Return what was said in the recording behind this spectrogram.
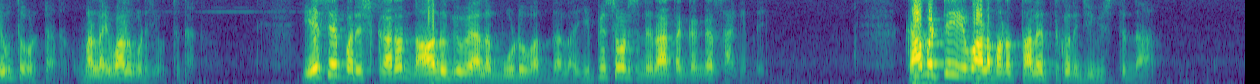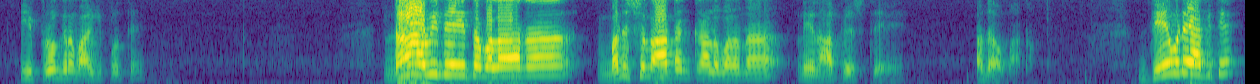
చెబుతూ ఉంటాను మళ్ళీ ఇవాళ కూడా చెబుతున్నాను. ఏసే పరిష్కారం నాలుగు వేల మూడు వందల ఎపిసోడ్స్ నిరాటంకంగా సాగింది. కాబట్టి ఇవాళ మనం తలెత్తుకొని జీవిస్తున్నాం. ఈ ప్రోగ్రాం ఆగిపోతే? నా అవిధేయత వలన మనుషుల ఆటంకాల వలన నేను ఆపేస్తే అది అవమానం. దేవుడే ఆపితే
